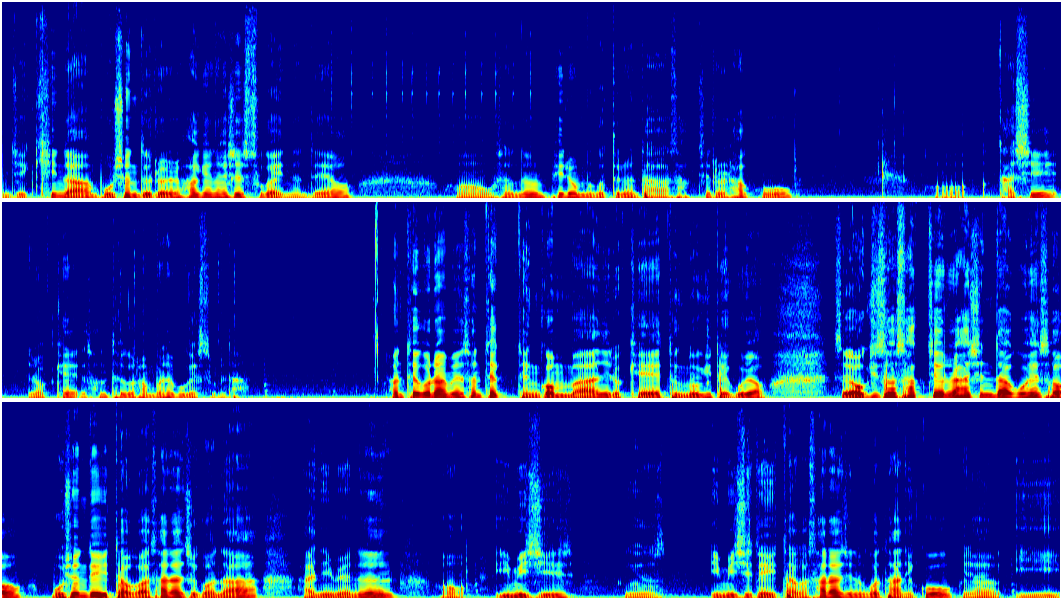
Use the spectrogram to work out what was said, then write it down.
이제 키나 모션들을 확인하실 수가 있는데요. 어, 우선은 필요 없는 것들은 다 삭제를 하고 어, 다시 이렇게 선택을 한번 해보겠습니다. 선택을 하면 선택된 것만 이렇게 등록이 되고요. 그래서 여기서 삭제를 하신다고 해서 모션 데이터가 사라지거나 아니면은 어, 이미지 그 이미지 데이터가 사라지는 건 아니고 그냥 이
